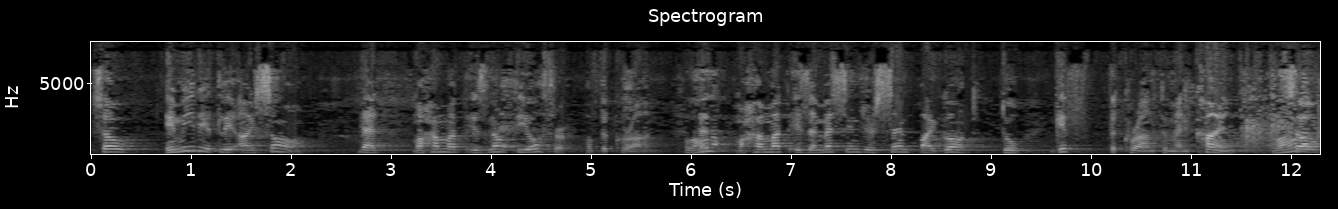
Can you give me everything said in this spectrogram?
So immediately I saw that Muhammad is not the author of the Quran. وهنا- That Muhammad is a messenger sent by God to give the Quran to mankind. وهنا, So,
